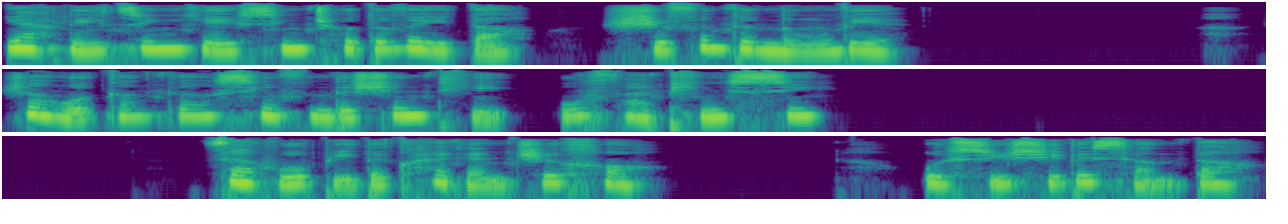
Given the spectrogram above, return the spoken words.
亚离精液腥臭的味道十分的浓烈，让我刚刚兴奋的身体无法平息。在无比的快感之后，我徐徐的想到，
